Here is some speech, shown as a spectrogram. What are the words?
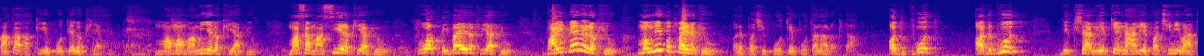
કાકા કાકીએ પોતે લખી આપ્યું. મામા મામીએ લખી આપ્યું. માસા માસીએ લખી આપ્યું, ફુવા ફૈબાએ લખી આપ્યું ભાઈ બેને લખ્યું, મમ્મી પપ્પાએ લખ્યું અને પછી પોતે પોતાના લખ્યા. અદ્ભુત અદ્ભુત. દીક્ષા લે કે ના લે પછીની વાત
